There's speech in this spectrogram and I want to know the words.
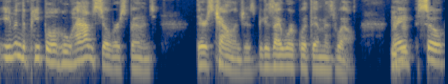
Even the people who have silver spoons, there's challenges because I work with them as well right? Mm-hmm. So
